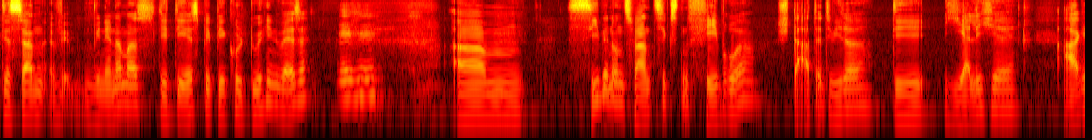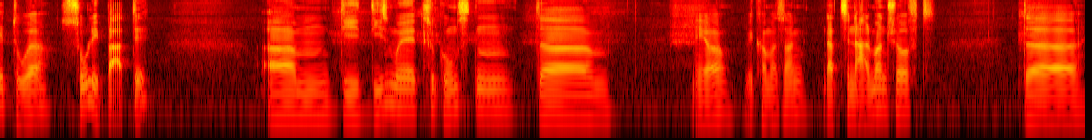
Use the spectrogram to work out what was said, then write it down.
das sind, wie, nennen wir es, die DSBB Kulturhinweise. Ähm, 27. Februar startet wieder die jährliche Agetor Soli Party, ähm, die diesmal zugunsten der, naja, wie kann man sagen, Nationalmannschaft der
